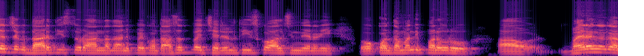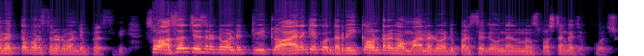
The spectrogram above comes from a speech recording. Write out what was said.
చర్చకు దారితీస్తురా అన్న దానిపై కొంత అసత్పై చర్యలు తీసుకోవాల్సిందేనని కొంతమంది పలువురు బహిరంగంగా వ్యక్తపరుస్తున్నటువంటి పరిస్థితి. సో అసత్ చేసినటువంటి ట్వీట్లో ఆయనకే కొంత రీకౌంటర్గా మారినటువంటి పరిస్థితి ఉందని మనం స్పష్టంగా చెప్పుకోవచ్చు.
